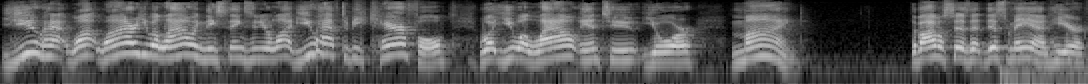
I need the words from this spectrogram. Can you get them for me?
you have why, why are you allowing these things in your life? You have to be careful what you allow into your mind. The Bible says that this man here,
